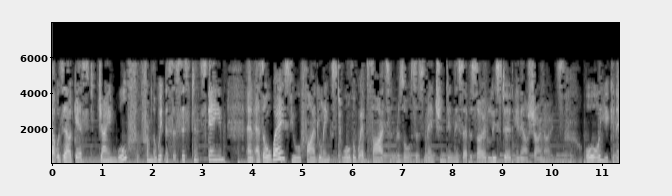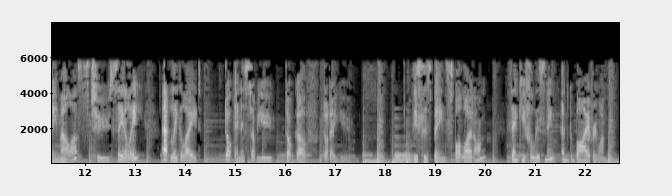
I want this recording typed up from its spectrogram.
That was our guest, Jane Wolfe from the Witness Assistance Scheme. And as always, you will find links to all the websites and resources mentioned in this episode listed in our show notes. Or you can email us to cle at legalaid.nsw.gov.au. This has been Spotlight On. Thank you for listening and goodbye everyone.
